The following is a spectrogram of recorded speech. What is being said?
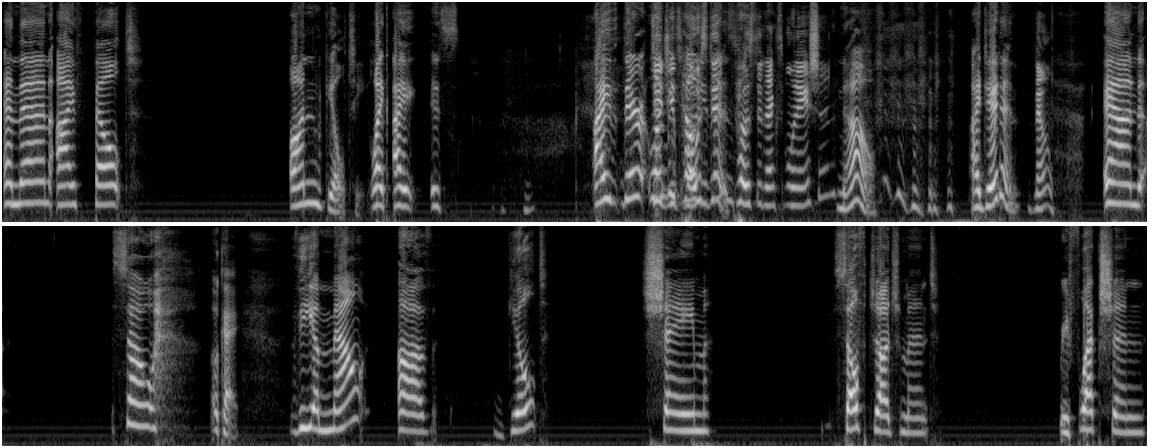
and then I felt unguilty. Like I it's I there let did me you tell post you it this. and post an explanation no. I didn't. no And so okay, the amount of guilt, shame, self-judgment, reflection,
